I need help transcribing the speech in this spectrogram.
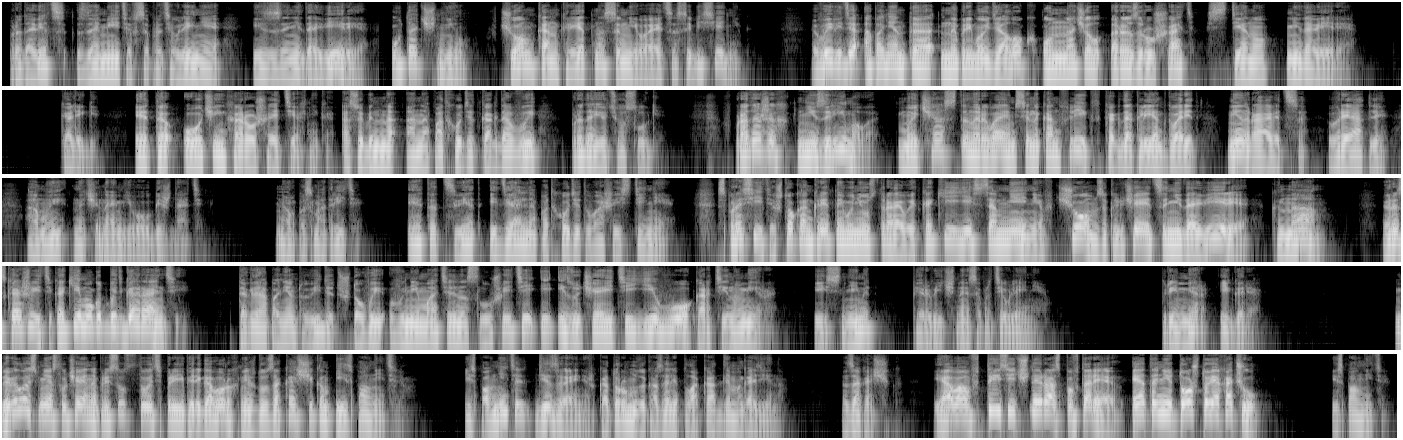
Продавец, заметив сопротивление из-за недоверия, уточнил, в чем конкретно сомневается собеседник. Выведя оппонента на прямой диалог, он начал разрушать стену недоверия. Коллеги, это очень хорошая техника, особенно она подходит, когда вы продаете услуги. В продажах незримого мы часто нарываемся на конфликт, когда клиент говорит «не нравится», «вряд ли», а мы начинаем его убеждать. Но посмотрите, этот цвет идеально подходит вашей стене. Спросите, что конкретно его не устраивает, какие есть сомнения, в чем заключается недоверие к нам. Расскажите, какие могут быть гарантии. Тогда оппонент увидит, что вы внимательно слушаете и изучаете его картину мира и снимет первичное сопротивление. Пример Игоря. Довелось мне случайно присутствовать при переговорах между заказчиком и исполнителем. Исполнитель — дизайнер, которому заказали плакат для магазина. Заказчик. «Я вам в тысячный раз повторяю, это не то, что я хочу!» Исполнитель.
